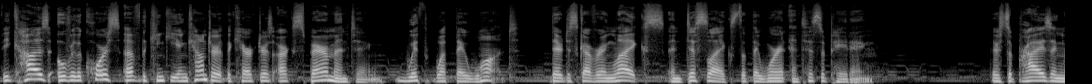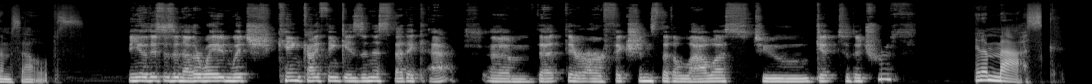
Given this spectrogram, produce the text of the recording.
Because over the course of the kinky encounter, the characters are experimenting with what they want. They're discovering likes and dislikes that they weren't anticipating. They're surprising themselves you know this is another way in which kink i think is an aesthetic act um, that there are fictions that allow us to get to the truth. In a mask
